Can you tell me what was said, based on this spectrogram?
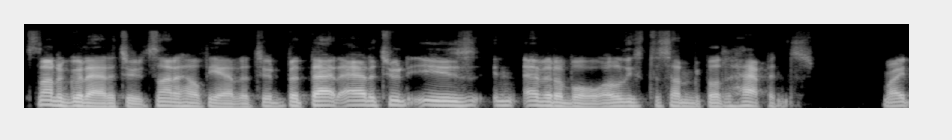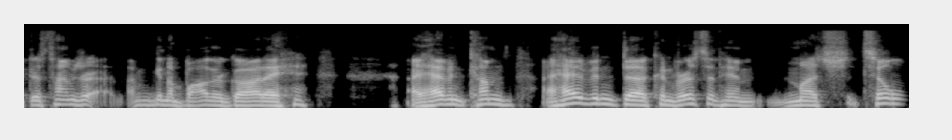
It's not a good attitude. It's not a healthy attitude, but that attitude is inevitable, at least to some people. It happens, right? There's times where I'm going to bother God. I, I haven't come, I haven't uh, conversed with him much till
